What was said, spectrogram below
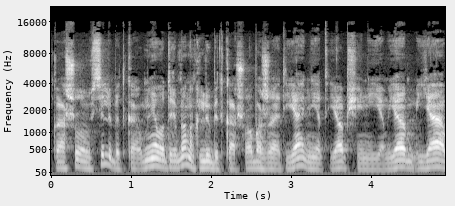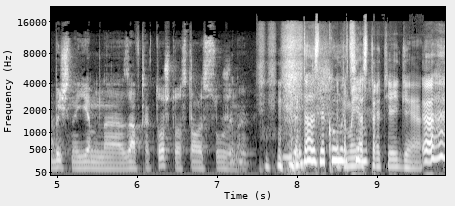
Кашу все любят. У меня вот ребенок любит кашу, обожает. Я нет, я вообще не ем. Я, я обычно ем на завтрак то, что осталось с ужина. Да, знакомая Это моя стратегия.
